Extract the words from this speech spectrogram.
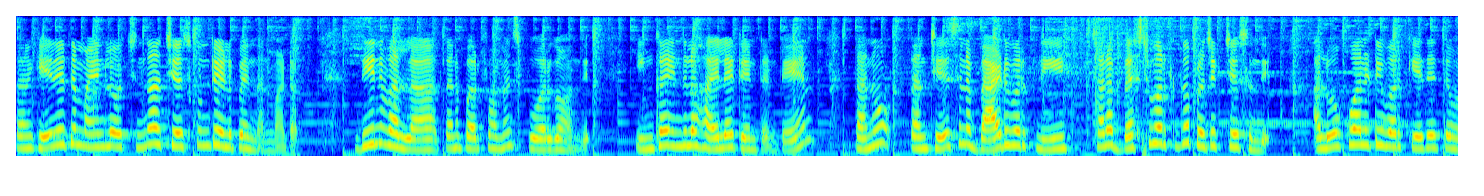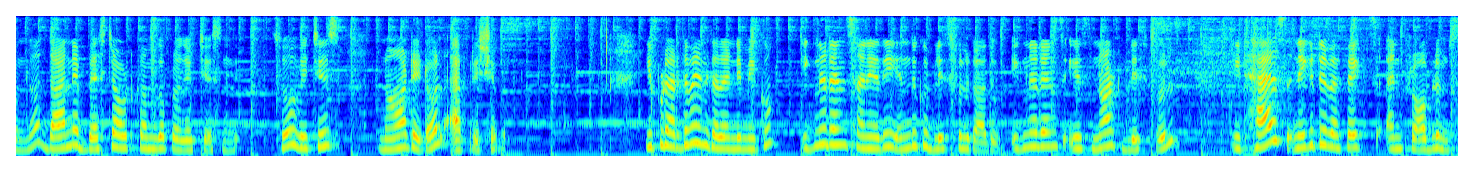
తనకి ఏదైతే మైండ్లో వచ్చిందో అది చేసుకుంటూ వెళ్ళిపోయింది అనమాట దీనివల్ల తన పర్ఫార్మెన్స్ పువర్గా ఉంది. ఇంకా ఇందులో హైలైట్ ఏంటంటే తను తను చేసిన బ్యాడ్ వర్క్ని చాలా బెస్ట్ వర్క్గా ప్రొజెక్ట్ చేసింది. ఆ లో క్వాలిటీ వర్క్ ఏదైతే ఉందో దాన్నే బెస్ట్ అవుట్కమ్గా ప్రొజెక్ట్ చేసింది. So which is not at all appreciable. ఇప్పుడు అర్థమైంది కదండి మీకు? ఇగ్నరెన్స్ అనేది ఎందుకు బ్లిస్ఫుల్ కాదు? Ignorance is not blissful it has negative effects and problems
